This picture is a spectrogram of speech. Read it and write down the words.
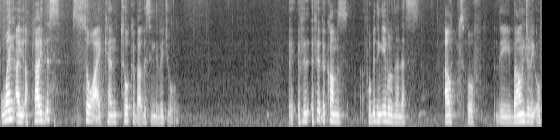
when I apply this, so I can talk about this individual. If it, if it becomes forbidding evil, then that's out of the boundary of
